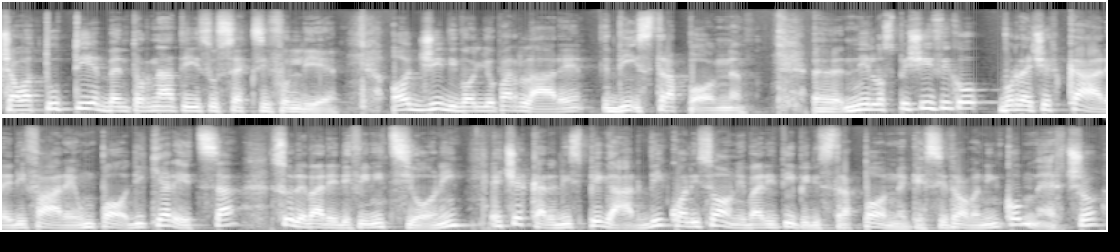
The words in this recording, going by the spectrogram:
Ciao a tutti e bentornati su Sexy Follie. Oggi vi voglio parlare di strap-on. Eh, nello specifico vorrei cercare di fare un po' di chiarezza sulle varie definizioni e cercare di spiegarvi quali sono i vari tipi di strap-on che si trovano in commercio,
